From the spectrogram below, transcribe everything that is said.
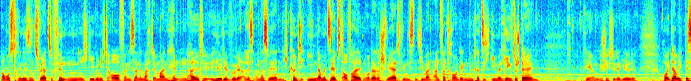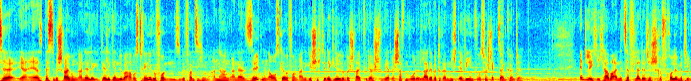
Abos Trainer sind schwer zu finden. Ich gebe nicht auf. Wenn ich seine Macht in meinen Händen halte, hielte, würde alles anders werden. Ich könnte ihn damit selbst aufhalten oder das Schwert wenigstens jemand anvertrauen, den Mut hat, sich ihm entgegenzustellen. Okay, eine Geschichte der Gilde. Heute habe ich bisher erst beste Beschreibungen Le der Legende über Avos Träne gefunden. Sie befand sich im Anhang einer seltenen Ausgabe von Eine Geschichte der Gilde und beschreibt, wie das Schwert erschaffen wurde. Leider wird daran nicht erwähnt, wo es versteckt sein könnte. Endlich! Ich habe eine zerfledderte Schriftrolle mit dem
